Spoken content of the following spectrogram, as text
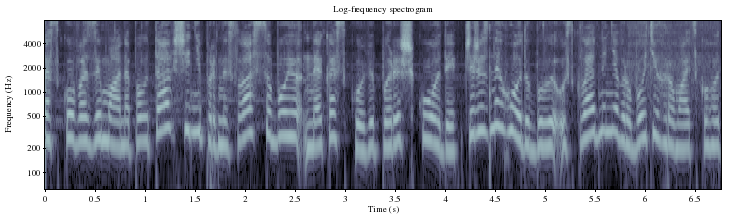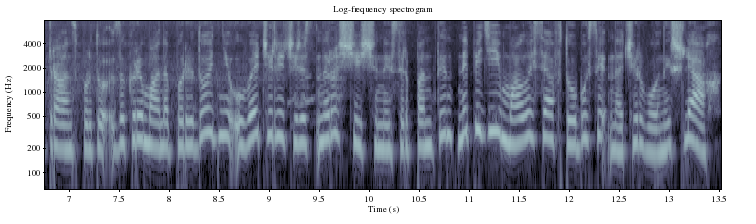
Казкова зима на Полтавщині принесла з собою неказкові перешкоди. Через негоду були ускладнення в роботі громадського транспорту. Зокрема, напередодні увечері через нерозчищений серпантин не підіймалися автобуси на червоний шлях.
